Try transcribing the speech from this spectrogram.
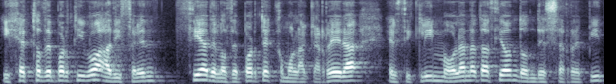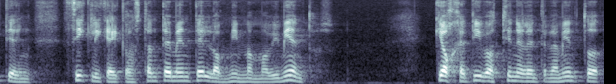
y gestos deportivos a diferencia de los deportes como la carrera, el ciclismo o la natación donde se repiten cíclica y constantemente los mismos movimientos. ¿Qué objetivos tiene el entrenamiento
